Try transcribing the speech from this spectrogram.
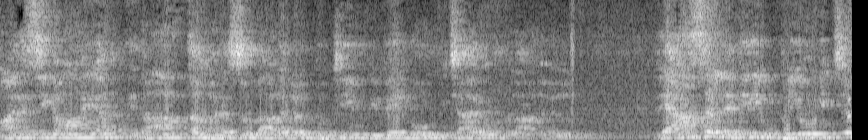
മാനസികമായ യഥാർത്ഥ മനസ്സുള്ള ആളുകൾ ബുദ്ധിയും വിവേകവും വിചാരവും ഉള്ള ആളുകൾ രാസലഹരി ഉപയോഗിച്ച്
